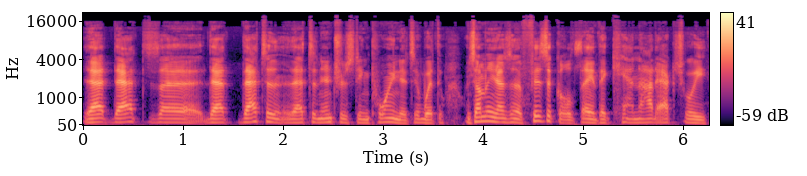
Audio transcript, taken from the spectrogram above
that that's uh, that that's a that's an interesting point. It's with when somebody does a physical thing, they cannot actually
